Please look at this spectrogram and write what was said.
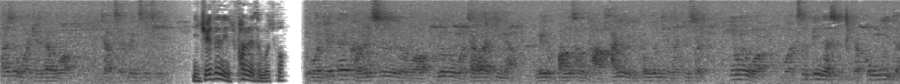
但是我觉得我比较责备自己。你觉得你犯了什么错？我觉得可能是我，因为我在外地啊，没有帮上他。还有一个问题呢，就是因为我我治病呢是比较公益的，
